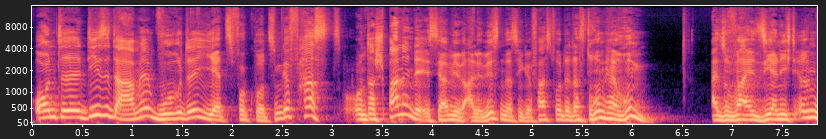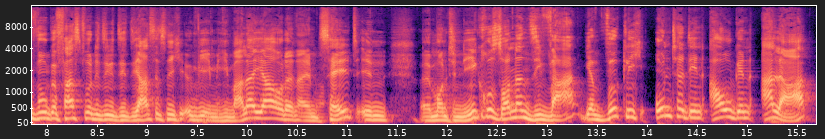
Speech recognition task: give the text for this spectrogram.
Und äh, diese Dame wurde jetzt vor kurzem gefasst. Und das Spannende ist ja, wir alle wissen, dass sie gefasst wurde, das drumherum. Also weil sie ja nicht irgendwo gefasst wurde, sie, sie saß jetzt nicht irgendwie im Himalaya oder in einem Zelt in äh, Montenegro, sondern sie war ja wirklich unter den Augen aller,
